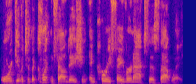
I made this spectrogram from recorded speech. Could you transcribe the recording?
or give it to the Clinton Foundation and curry favor and access that way.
